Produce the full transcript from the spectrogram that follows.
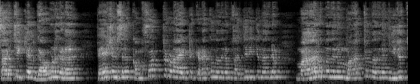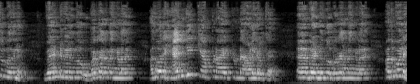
സർജിക്കൽ ഗൗണുകൾ പേഷ്യൻസിന് കംഫർട്ടബിൾ ആയിട്ട് കിടക്കുന്നതിനും സഞ്ചരിക്കുന്നതിനും മാറുന്നതിനും മാറ്റുന്നതിനും ഇരുത്തുന്നതിനും വേണ്ടിവരുന്ന ഉപകരണങ്ങൾ അതുപോലെ ഹാൻഡിക്യാപ്ഡ് ആയിട്ടുള്ള ആളുകൾക്ക് വേണ്ടുന്ന ഉപകരണങ്ങൾ അതുപോലെ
